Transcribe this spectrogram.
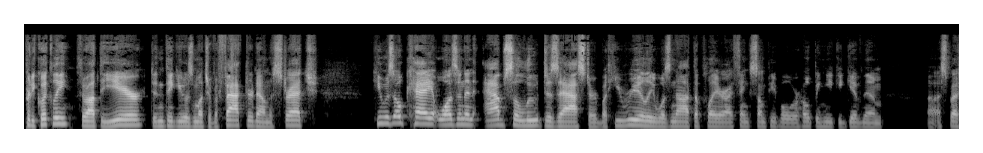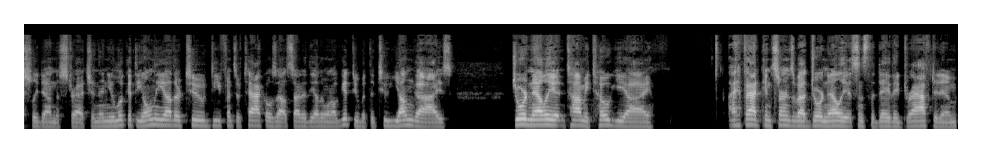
pretty quickly throughout the year. Didn't think he was much of a factor down the stretch. He was okay. It wasn't an absolute disaster, but he really was not the player I think some people were hoping he could give them uh, especially down the stretch. And then you look at the only other two defensive tackles outside of the other one I'll get to, but the two young guys, Jordan Elliott and Tommy Togiai. I have had concerns about Jordan Elliott since the day they drafted him.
